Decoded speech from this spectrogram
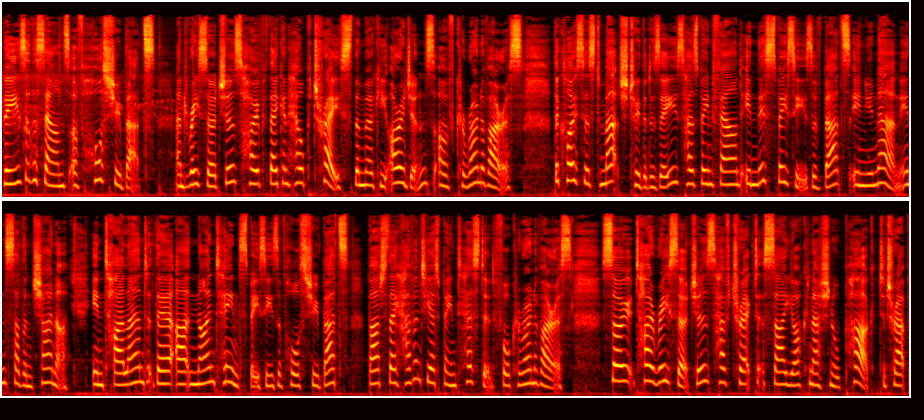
These are the sounds of horseshoe bats and researchers hope they can help trace the murky origins of coronavirus. The closest match to the disease has been found in this species of bats in Yunnan, in southern China. In Thailand, there are 19 species of horseshoe bats, but they haven't yet been tested for coronavirus. So, Thai researchers have trekked Sai Yok National Park to trap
